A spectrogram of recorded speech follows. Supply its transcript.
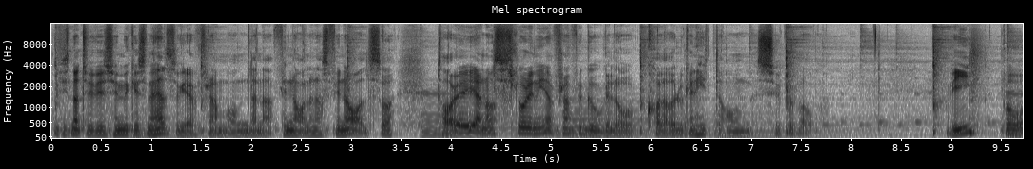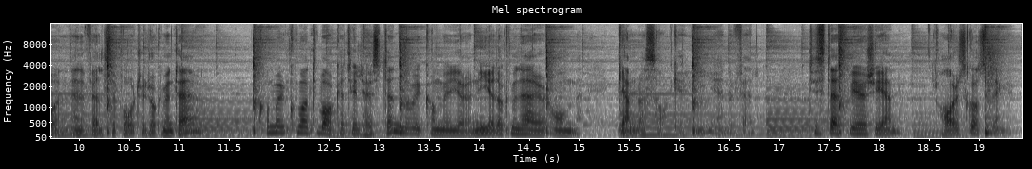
Det finns naturligtvis hur mycket som helst att gräva fram om denna finalernas final. Så ta dig gärna och slå dig ner framför Google och kolla vad du kan hitta om Super Bowl. Vi på NFL Supporter Dokumentär kommer komma tillbaka till hösten då vi kommer göra nya dokumentärer om gamla saker i NFL. Tills dess vi hörs igen, ha det så gott så länge.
